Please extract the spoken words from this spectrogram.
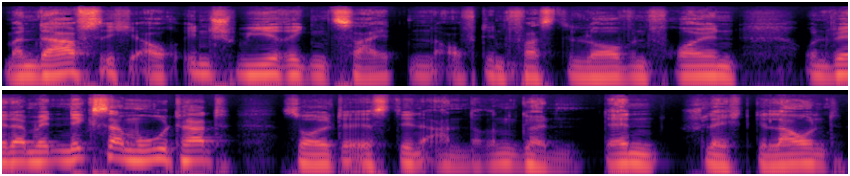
Man darf sich auch in schwierigen Zeiten auf den Fasteloven freuen und wer damit nix am Hut hat, sollte es den anderen gönnen. Denn schlecht gelaunt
